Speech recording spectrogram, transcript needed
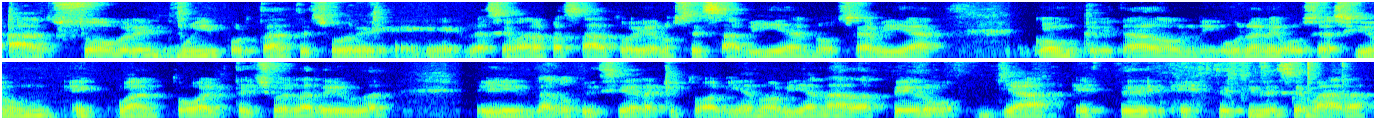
Ah, sobre, muy importante, sobre eh, la semana pasada todavía no se sabía, no se había concretado ninguna negociación en cuanto al techo de la deuda. Eh, la noticia era que todavía no había nada, pero ya este, este fin de semana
